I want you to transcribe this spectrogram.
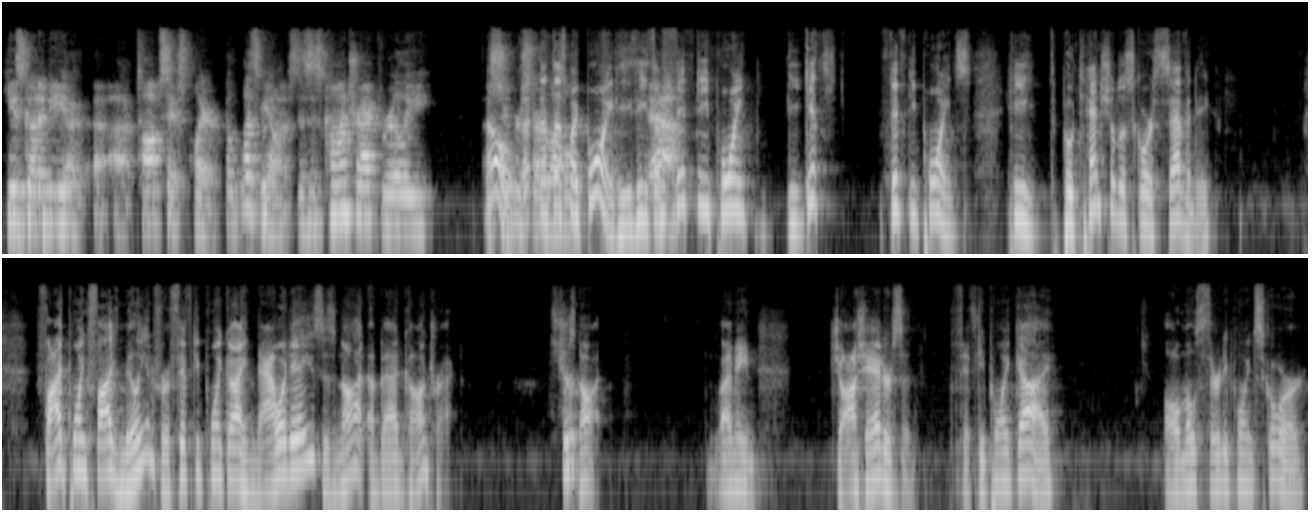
He's going to be a, a, a top six player. But let's be honest, is his contract really a No, superstar that, that, level? that's my point. He, he's Yeah. a 50 point. He gets 50 points. He potential to score 70. 5.5 million for a 50 point guy nowadays is not a bad contract. It's true. It's not. I mean, Josh Anderson, 50 point guy, almost 30 point scorer.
